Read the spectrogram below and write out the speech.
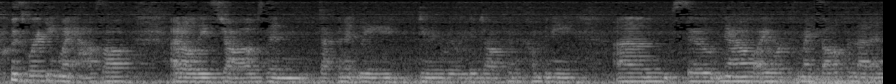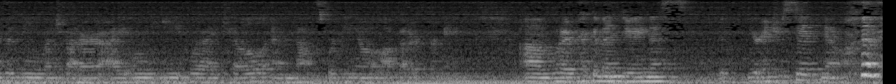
was working my ass off at all these jobs and definitely doing a really good job for the company. Um, so now I work for myself and that ends up being much better. I only eat what I kill and that's working out a lot better for me. Um, would I recommend doing this if you're interested? No.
